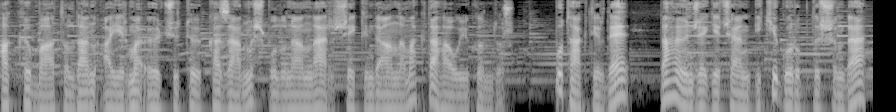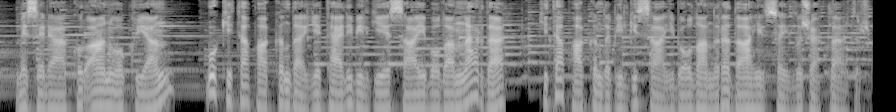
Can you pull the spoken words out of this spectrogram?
hakkı batıldan ayırma ölçütü kazanmış bulunanlar şeklinde anlamak daha uygundur. Bu takdirde daha önce geçen iki grup dışında mesela Kur'an'ı okuyan, bu kitap hakkında yeterli bilgiye sahip olanlar da kitap hakkında bilgi sahibi olanlara dahil sayılacaklardır.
